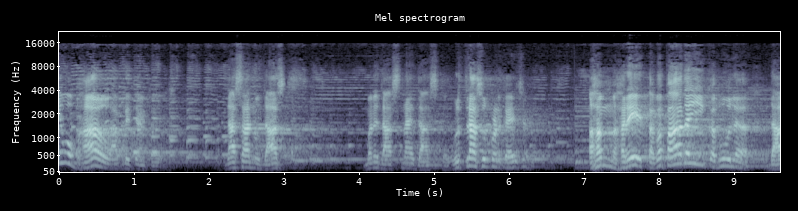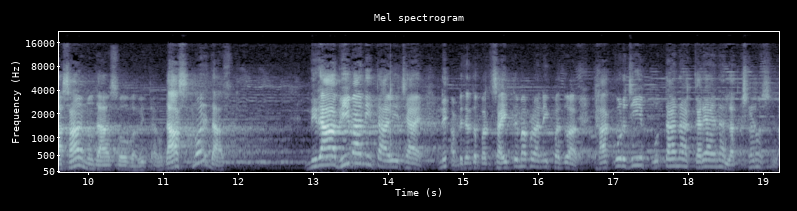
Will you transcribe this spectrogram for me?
એવો ભાવ આપણે ત્યાં કહ્યો છે. દાસાનું દાસ મને દાસનાય દાસ કહ્યું વૃત્રાસુર પણ કહે છે અહમ હરે તવ પાદઈ કબૂલ. દાસાનું દાસો ભવિતા દાસનો દાસ. નિરાભિમાનીતા આવી જાય આપણે તો સાહિત્યમાં પણ અનેક પદો આવે. ઠાકોરજીએ પોતાના કર્યા એના લક્ષણો શું?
